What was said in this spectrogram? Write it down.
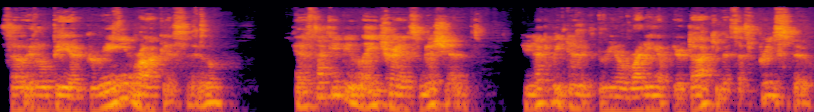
So it'll be a green rakusu, and it's not going to be late transmission. You're not going to be doing, you know, writing up your documents as priests do.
